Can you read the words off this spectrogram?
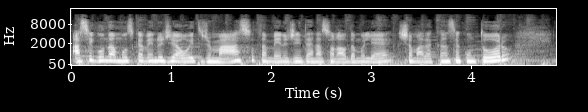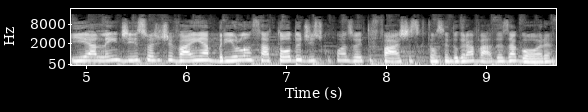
A segunda música vem no dia 8 de março, também no Dia Internacional da Mulher, chamada Câncer com Touro. E além disso, a gente vai em abril lançar todo o disco com as oito faixas que estão sendo gravadas agora,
